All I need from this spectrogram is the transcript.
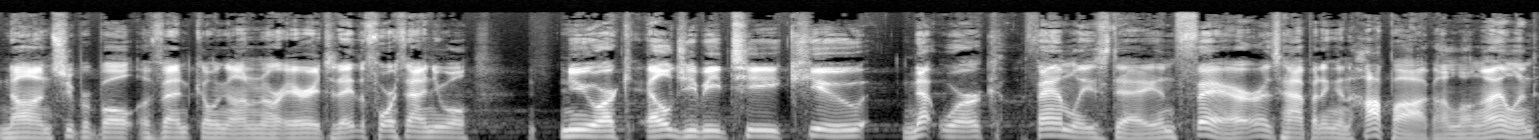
non Super Bowl event going on in our area today, the fourth annual New York LGBTQ Network Families Day and Fair is happening in Hauppauge on Long Island.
